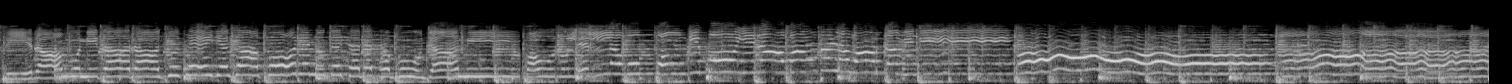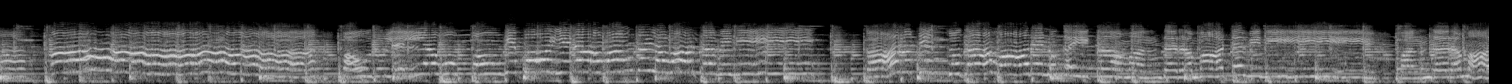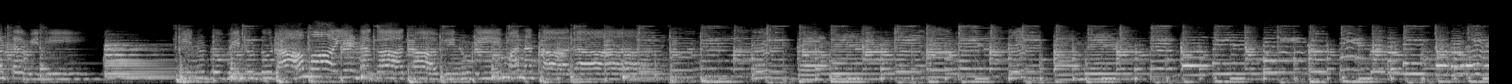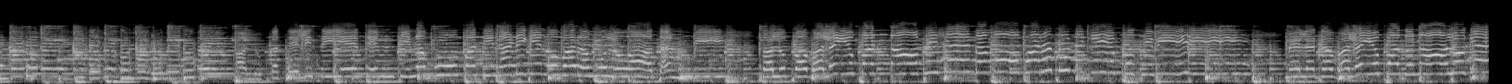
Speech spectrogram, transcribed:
శ్రీరాముని రారా మాట విని. వినుడు వినుడు రామాయణ గాథ వినుడి మనతారా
